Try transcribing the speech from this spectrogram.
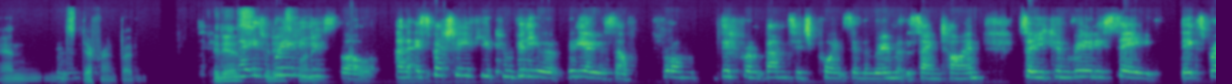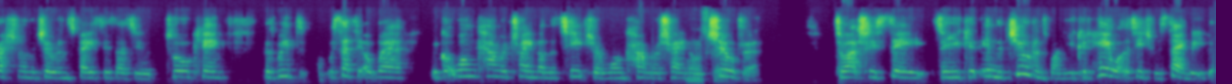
and it's mm-hmm. different but it is it's it really is useful and especially if you can video video yourself from different vantage points in the room at the same time so you can really see the expression on the children's faces as you're talking because we we set it up where we've got one camera trained on the teacher and one camera trained oh, on the great. children to actually see so you could in the children's one you could hear what the teacher was saying but you could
